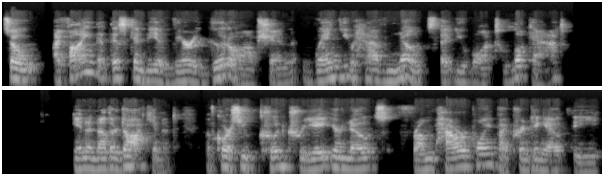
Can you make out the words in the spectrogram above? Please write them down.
So I find that this can be a very good option when you have notes that you want to look at in another document. Of course, you could create your notes from PowerPoint by printing out the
